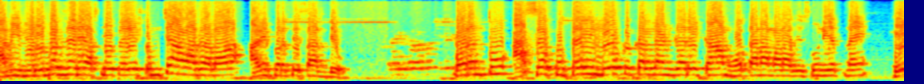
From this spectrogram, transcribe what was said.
आम्ही विरोधक जरी असलो तरी तुमच्या आवाजाला आम्ही प्रतिसाद देऊ. परंतु असं कुठेही लोककल्याणकारी काम होताना मला दिसून येत नाही हे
